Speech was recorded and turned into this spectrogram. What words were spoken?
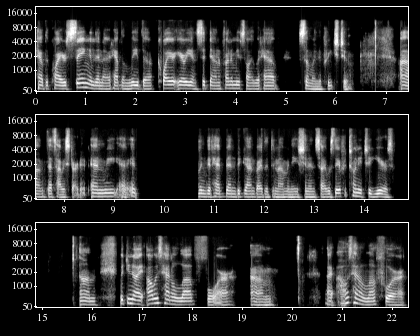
have the choirs sing and then I would have them leave the choir area and sit down in front of me. So I would have someone to preach to. Um, that's how we started. And we, uh, it, that had been begun by the denomination. And so I was there for 22 years. Um, but, you know, I always had a love for, um, I always had a love for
